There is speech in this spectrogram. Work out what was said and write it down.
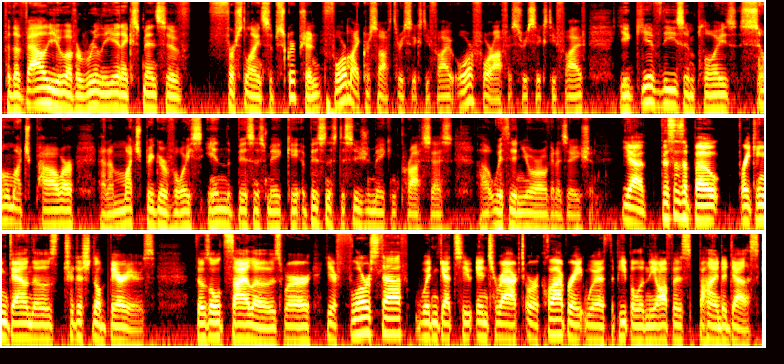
for the value of a really inexpensive first line subscription for Microsoft 365 or for Office 365, you give these employees so much power and a much bigger voice in the business making, a business decision making process uh, within your organization. Yeah, this is about breaking down those traditional barriers, those old silos where your floor staff wouldn't get to interact or collaborate with the people in the office behind a desk.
